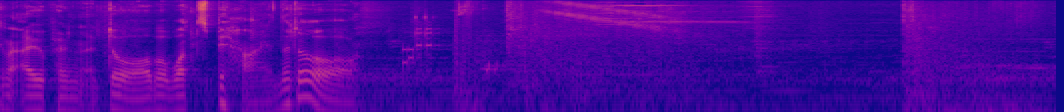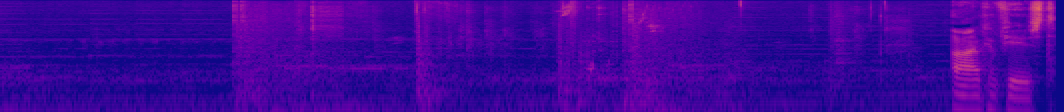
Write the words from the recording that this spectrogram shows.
Going to open a door, but what's behind the door? Oh, I'm confused.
